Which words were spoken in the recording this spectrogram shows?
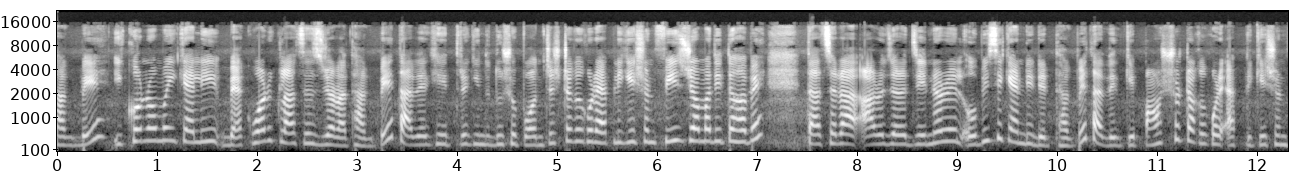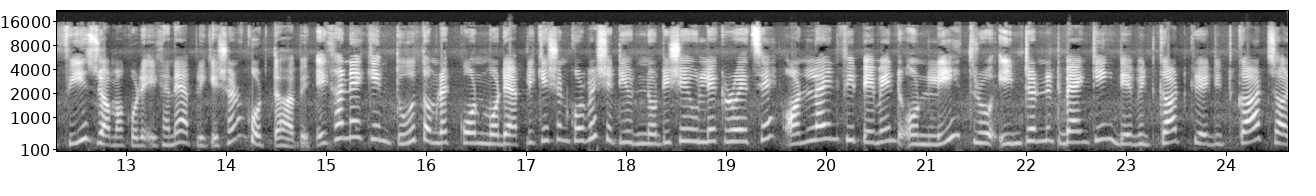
থাকবে ইকোনমিক্যালি ব্যাকওয়ার্ড ক্লাসেস যারা থাকবে, তাদের ক্ষেত্রে কিন্তু দুশো পঞ্চাশ টাকা করে অ্যাপ্লিকেশন ফিস জমা দিতে হবে। তাছাড়া আরও যারা জেনারেল ওবিসি ক্যান্ডিডেট থাকবে, তাদেরকে পাঁচশো টাকা করে অ্যাপ্লিকেশন ফিস জমা করে এখানে অ্যাপ্লিকেশন করতে হবে। এখানে কিন্তু তোমরা কোন মোডে অ্যাপ্লিকেশন করবে সেটি নোটিশে উল্লেখ রয়েছে। Online fee payment only through internet banking debit card, credit cards or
